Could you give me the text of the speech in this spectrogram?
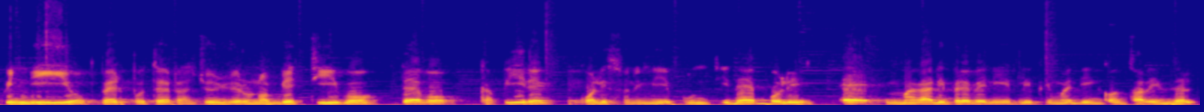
Quindi io per poter raggiungere un obiettivo devo capire quali sono i miei punti deboli e magari prevenirli prima di incontrare del,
